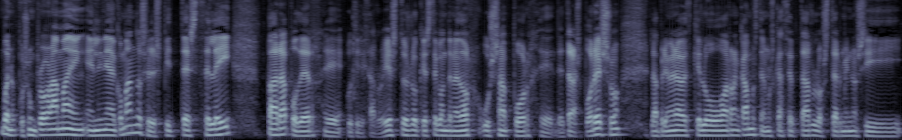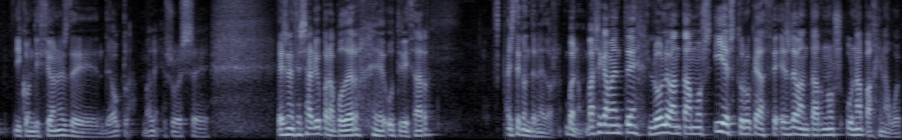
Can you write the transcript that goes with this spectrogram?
bueno, pues un programa en, línea de comandos, el Speed Test CLI, para poder eh, utilizarlo. Y esto es lo que este contenedor usa por eh, detrás. Por eso, la primera vez que lo arrancamos tenemos que aceptar los términos y, condiciones de, de, OCLA. ¿vale? Eso es, eh, es necesario para poder utilizar este contenedor. Bueno, básicamente lo levantamos y esto lo que hace es levantarnos una página web,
